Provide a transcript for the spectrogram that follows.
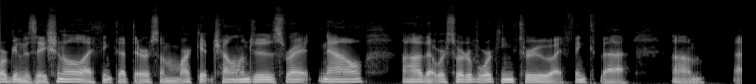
organizational. I think that there are some market challenges right now uh, that we're sort of working through. I think that um, uh,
